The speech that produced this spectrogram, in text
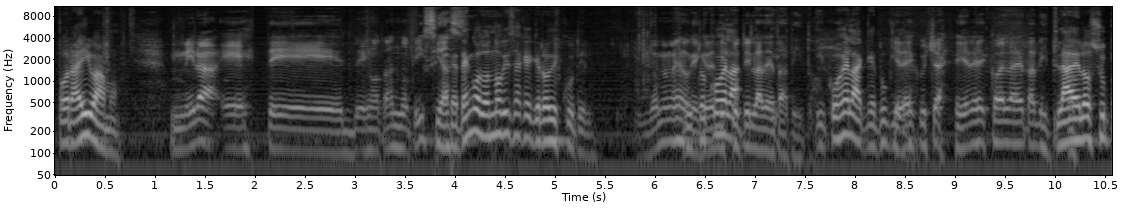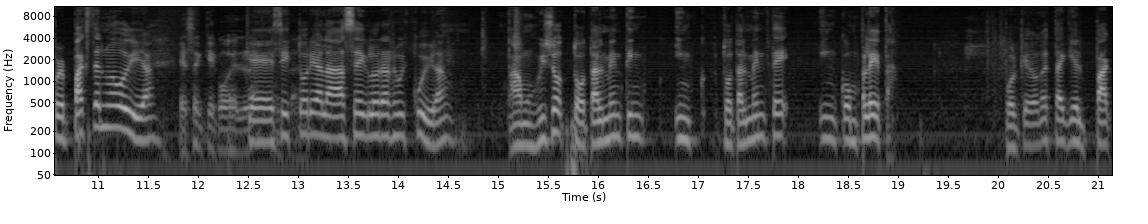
por ahí vamos. Mira, este, en otras noticias, Te tengo dos noticias que quiero discutir. Yo me imagino que quieres la- discutir la de Tatito. Y coge la que tú ¿Quieres quieras. escuchar? ¿Quieres coger la de Tatito? La de los super PACs del nuevo día, Es el que coge la que esa historia la hace Gloria Ruiz Cuila, a un juicio totalmente, in- in- totalmente incompleta. Porque ¿dónde está aquí el PAC?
